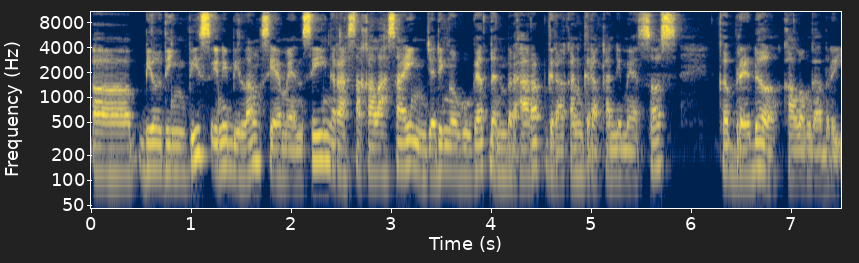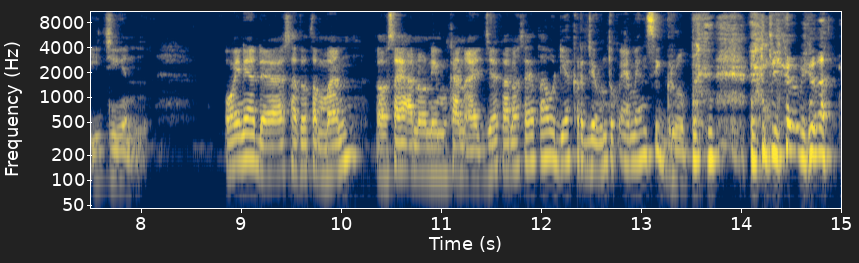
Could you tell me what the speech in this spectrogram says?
uh, Building Peace ini bilang CMNC ngerasa kalah saing jadi ngegugat dan berharap gerakan-gerakan di medsos ke Bredel kalau nggak berizin. Oh ini ada satu teman, oh, saya anonimkan aja karena saya tahu dia kerja untuk MNC Group. dia bilang,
